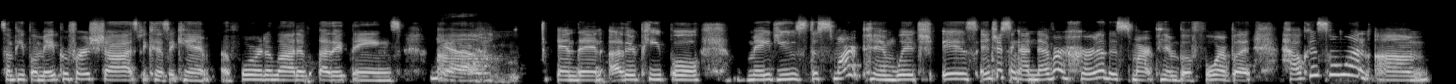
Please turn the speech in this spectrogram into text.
some people may prefer shots because they can't afford a lot of other things. Yeah. Um, and then other people may use the smart pen, which is interesting. I never heard of the smart pen before, but how can someone um,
